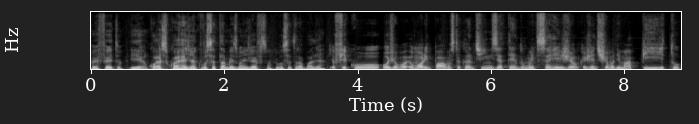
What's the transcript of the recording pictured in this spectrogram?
Perfeito. E qual é, qual é a região que você tá mesmo aí, Jefferson, que você trabalha? Eu fico, hoje eu, eu moro em Palmas, Tocantins, e atendo muito essa região região que a gente chama de Mapito,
